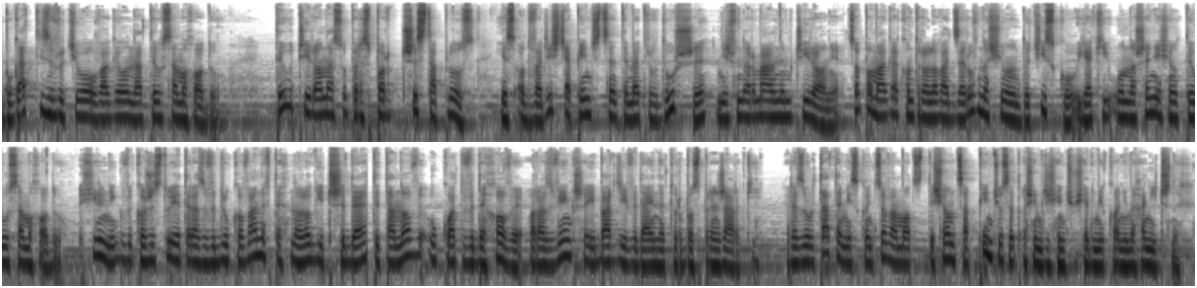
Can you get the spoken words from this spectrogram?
Bugatti zwróciło uwagę na tył samochodu. Tył Chirona Supersport 300 Plus jest o 25 cm dłuższy niż w normalnym Chironie, co pomaga kontrolować zarówno siłę docisku, jak i unoszenie się tyłu samochodu. Silnik wykorzystuje teraz wydrukowany w technologii 3D tytanowy układ wydechowy oraz większe i bardziej wydajne turbosprężarki. Rezultatem jest końcowa moc 1587 koni mechanicznych.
